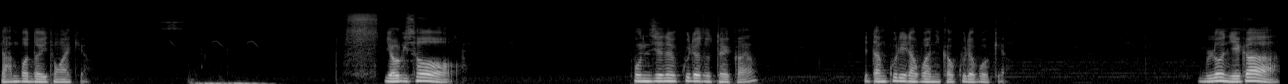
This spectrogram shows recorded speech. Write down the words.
자 한 번 더 이동할게요. 여기서 본진을 꾸려도 될까요? 일단 꾸리라고 하니까 꾸려볼게요. 물론 얘가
